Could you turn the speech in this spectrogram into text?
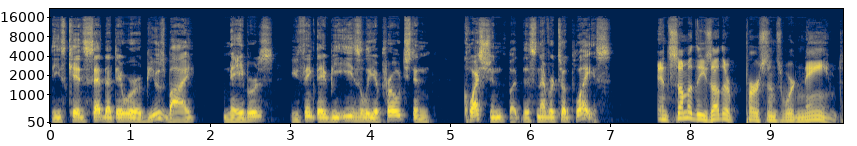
these kids said that they were abused by, neighbors, you think they'd be easily approached and questioned, but this never took place. And some of these other persons were named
